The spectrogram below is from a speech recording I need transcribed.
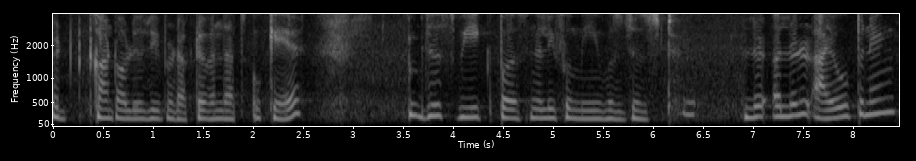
it can't always be productive, and that's okay. This week, personally, for me, was just a little eye opening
